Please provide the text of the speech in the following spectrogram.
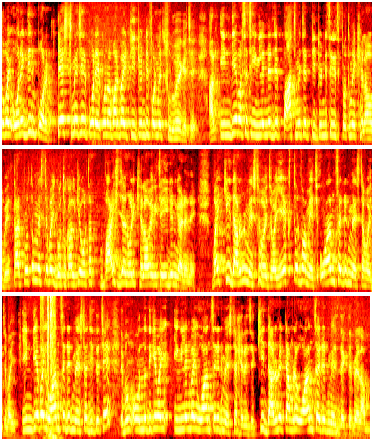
তো ভাই, অনেকদিন পর টেস্ট ম্যাচের পরে এখন আবার ভাই টি টোয়েন্টি ফর্মেট শুরু হয়ে গেছে। আর ইন্ডিয়া ভার্সেস ইংল্যান্ডের যে পাঁচ ম্যাচের টি টোয়েন্টি সিরিজ প্রথমে খেলা হবে, তার প্রথম ম্যাচটা ভাই গতকালকে, অর্থাৎ বাইশ জানুয়ারি খেলা হয়ে গেছে ইডেন গার্ডেনে ভাই, কি দারুণ ম্যাচটা হয়েছে ভাই। একতরফা ম্যাচ ওয়ান সাইডেড ম্যাচটা হয়েছে ভাই। ইন্ডিয়া ভাই ওয়ান সাইডেড ম্যাচটা জিতেছে এবং অন্যদিকে ভাই ইংল্যান্ড ভাই ওয়ান সাইডেড ম্যাচটা হেরেছে। কি দারুণ একটা আমরা ওয়ান সাইডেড ম্যাচ দেখতে পেলাম।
